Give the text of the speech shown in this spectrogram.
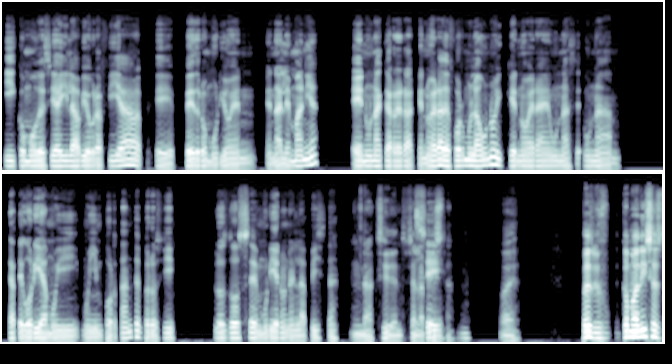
Y como decía ahí la biografía, eh, Pedro murió en, en, Alemania en una carrera que no era de Fórmula 1 y que no era una, una categoría muy, muy importante, pero sí, los dos se murieron en la pista. Accidentes en la pista. Mm, pues como dices,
